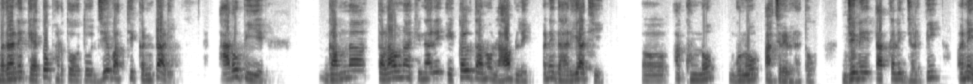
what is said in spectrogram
બધાને કહેતો ફરતો હતો. જે વાતથી કંટાળી આરોપીએ ગામના તળાવના કિનારે એકલતાનો લાભ લઈ અને ધારિયાથી આ ખૂનનો ગુનો આચરેલ હતો, જેને તાત્કાલિક ઝડપી અને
